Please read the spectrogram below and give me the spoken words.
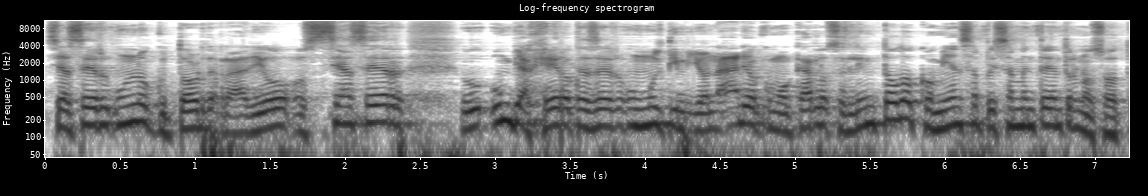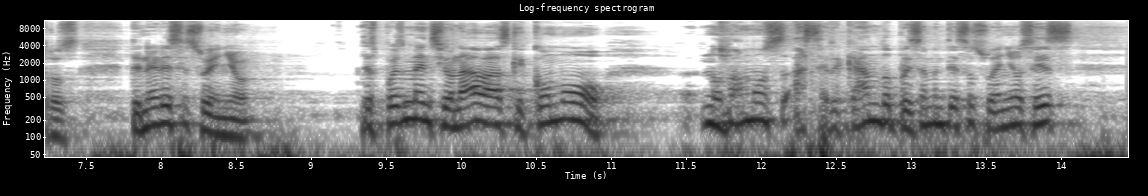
sea ser un locutor de radio, o sea ser un viajero, sea ser un multimillonario como Carlos Slim, todo comienza precisamente dentro de nosotros. Tener ese sueño. Después mencionabas que cómo nos vamos acercando precisamente a esos sueños es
